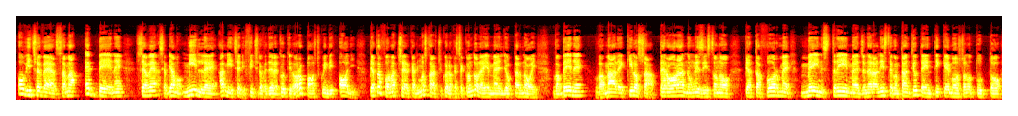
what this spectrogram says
o viceversa, ma ebbene se, ave- se, abbiamo mille amici è difficile vedere tutti i loro post, quindi ogni piattaforma cerca di mostrarci quello che secondo lei è meglio per noi. Va bene? Va male? Chi lo sa? Per ora non esistono piattaforme mainstream generaliste con tanti utenti che mostrano tutto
